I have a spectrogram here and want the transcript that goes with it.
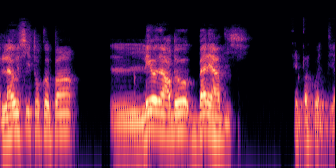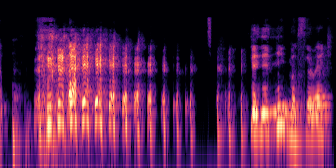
là aussi ton copain Leonardo Balerdi. Sais pas quoi te dire. C'est une énigme, ce mec.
